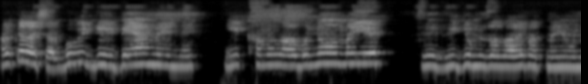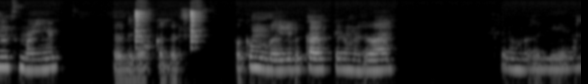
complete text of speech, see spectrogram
Arkadaşlar bu videoyu beğenmeyi, kanala abone olmayı ve videomuza like atmayı unutmayın. Şöyle bir dakika dur. Bakın böyle bir karakterimiz var. Kırmızı giyelim.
